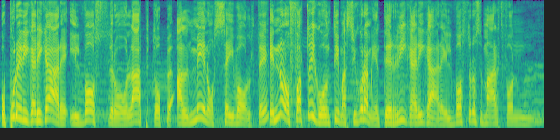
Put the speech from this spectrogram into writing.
Oppure ricaricare il vostro laptop almeno 6 volte e non ho fatto i conti ma sicuramente ricaricare il vostro smartphone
